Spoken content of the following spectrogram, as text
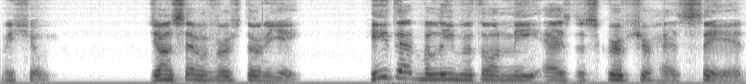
Let me show you. John 7, verse 38. He that believeth on me, as the scripture has said,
